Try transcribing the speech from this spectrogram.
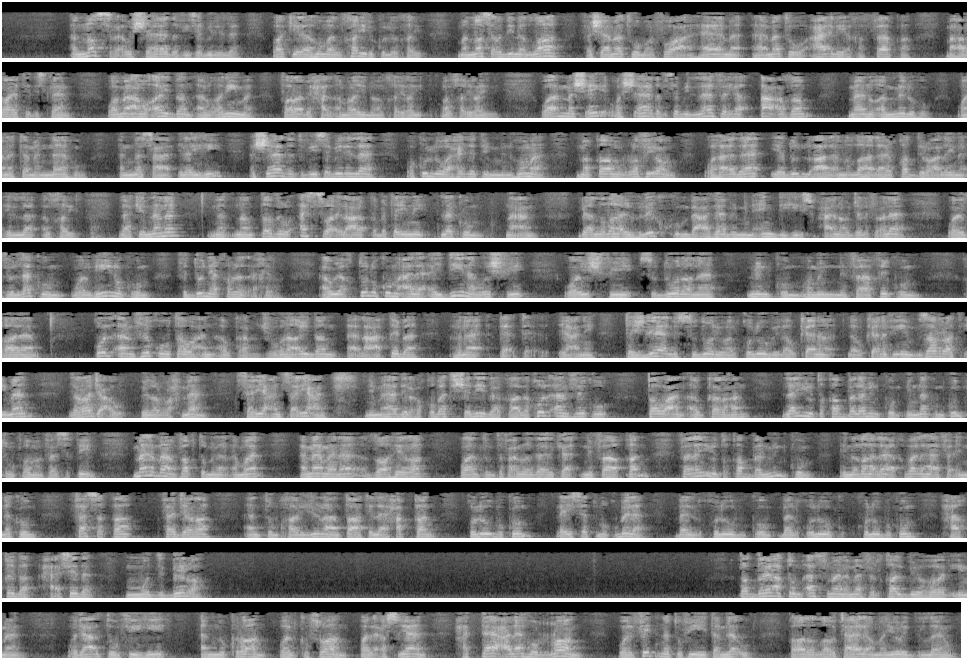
النصر أو الشهادة في سبيل الله وكلاهما الخير كل الخير. من نصر دين الله فشامته مرفوعة هام هامته عالية خفاقة مع راية الإسلام. ومعه أيضا الغنيمة فربح الأمرين والخيرين, والخيرين. وأما الشيء والشهادة في سبيل الله فهي أعظم ما نؤمله ونتمناه. أن نسعى إليه. الشهادة في سبيل الله وكل واحدة منهما مقام رفيع وهذا يدل على أن الله لا يقدر علينا إلا الخير. لكننا ننتظر أسوأ العاقبتين لكم. نعم. بأن الله يهلككم بعذاب من عنده سبحانه وجل في ويذلكم ويهينكم في الدنيا قبل الآخرة. أو يقتلكم على أيدينا ويشفي, ويشفي صدورنا منكم ومن نفاقكم. قال قل أنفقوا طوعا أو كرها هنا أيضا العاقبة هنا يعني تجديع للصدور والقلوب لو كان لو كان فيهم ذرة إيمان لرجعوا إلى الرحمن سريعا سريعا لما هذه العقوبات الشديدة. قال قل أنفقوا طوعا أو كرها لن يتقبل منكم إنكم كنتم قوما فاسقين. مهما أنفقتم من الأموال أمامنا ظاهرة وأنتم تفعلون ذلك نفاقا فلن يتقبل منكم. إن الله لا يقبلها فإنكم فسق فجر أنتم خارجون عن طاعة الله حقا قلوبكم ليست مقبلة بل قلوبكم, بل قلوبكم حاقدة حاسدة مدبرة. قد ضيعتم أثمن ما في القلب وهو الإيمان وجعلتم فيه النكران والكفران والعصيان حتى علاه الران والفتنة فيه تملأ. قال الله تعالى ومن يرد الله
